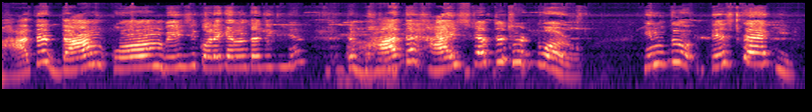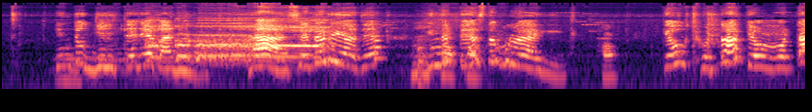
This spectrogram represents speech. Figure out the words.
ভাতের দাম কম বেশি করে কেন তা দেখলেন? তো ভাতের সাইজটা তো ছোট বড় কিন্তু টেস্টটা একই। কিন্তু গিলতে যে পারি না হ্যাঁ সেটা ঠিক আছে কিন্তু টেস্ট তো পুরো একই। কেউ ছোট কেউ মোটা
